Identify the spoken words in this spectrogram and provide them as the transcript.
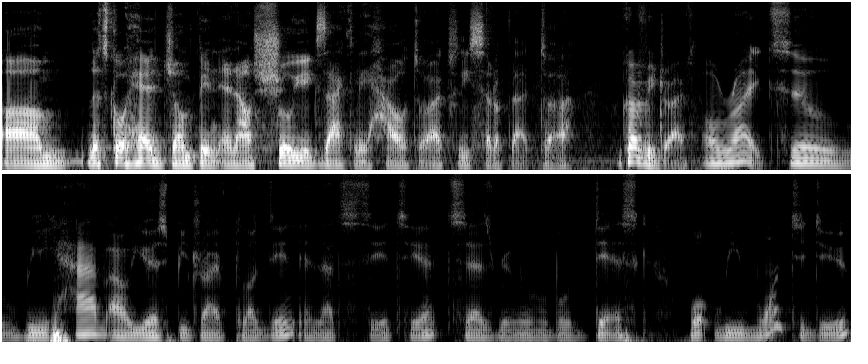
um, let's go ahead, jump in, and I'll show you exactly how to actually set up that uh, recovery drive. All right, so we have our USB drive plugged in, and that's it here. It says removable disk. What we want to do,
